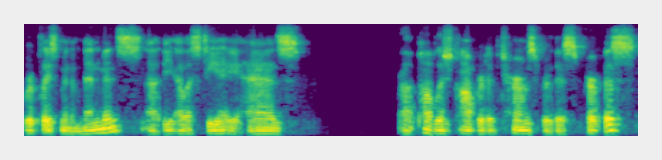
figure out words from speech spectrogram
replacement amendments, uh, the LSTA has uh, published operative terms for this purpose.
